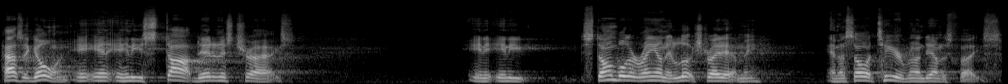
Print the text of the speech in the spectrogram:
How's it going? And, and, and he stopped dead in his tracks. And, and he stumbled around and looked straight at me. And I saw a tear run down his face.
